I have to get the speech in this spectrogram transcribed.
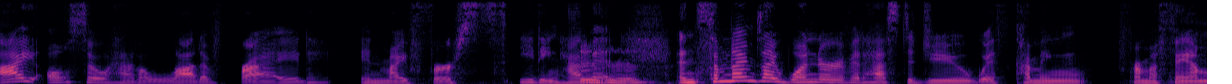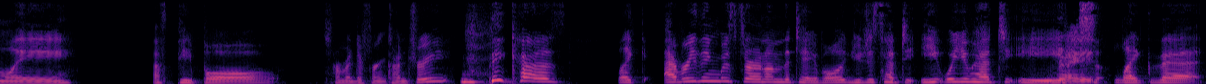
I also had a lot of pride in my first eating habit. Mhm. And sometimes I wonder if it has to do with coming from a family of people from a different country because like everything was thrown on the table. You just had to eat what you had to eat. Right. Like that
